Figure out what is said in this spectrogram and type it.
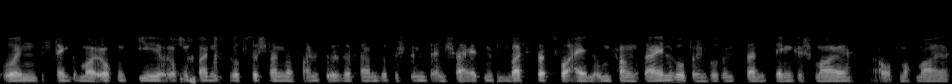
Und ich denke mal, irgendwie, irgendwann wird sich dann der Franz Josef Hamse bestimmt entscheiden, was das für ein Umfang sein wird und wird uns dann, denke ich mal, auch nochmal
